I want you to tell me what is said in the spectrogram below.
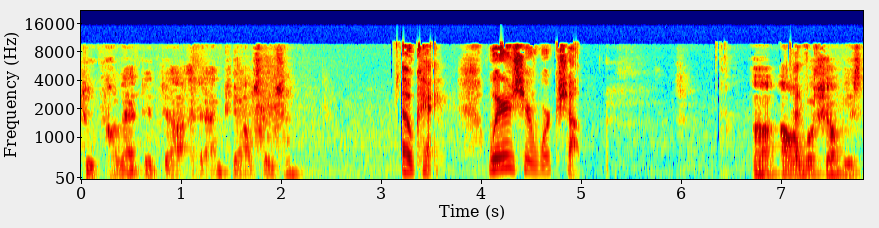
to collect it uh, at the MTR station. Okay, where's your workshop? Uh, our workshop is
